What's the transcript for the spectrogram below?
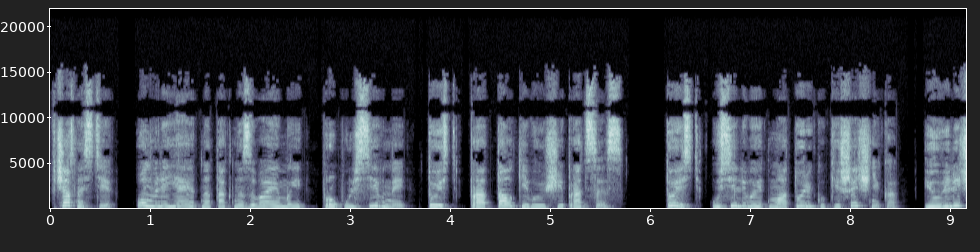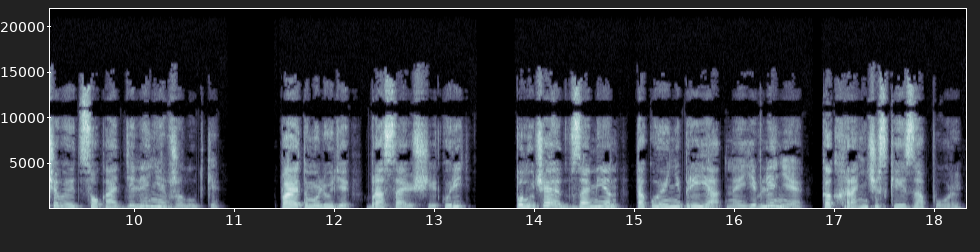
В частности, он влияет на так называемый пропульсивный, то есть проталкивающий процесс, то есть усиливает моторику кишечника и увеличивает сокоотделение в желудке. Поэтому люди, бросающие курить, получают взамен такое неприятное явление, как хронические запоры.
